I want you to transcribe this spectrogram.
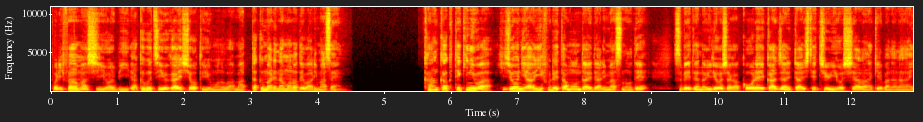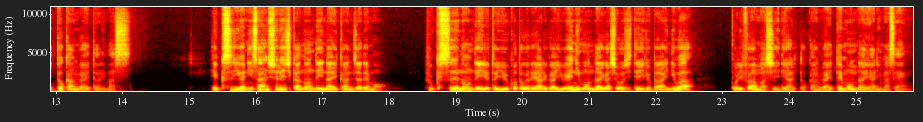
ポリファーマシー及び薬物有害症というものは全く稀なものではありません。感覚的には非常にありふれた問題でありますので、すべての医療者が高齢患者に対して注意をし払わなければならないと考えております。薬を2、3種類しか飲んでいない患者でも、複数飲んでいるということであるがゆえに問題が生じている場合には、ポリファーマシーであると考えて問題ありません。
